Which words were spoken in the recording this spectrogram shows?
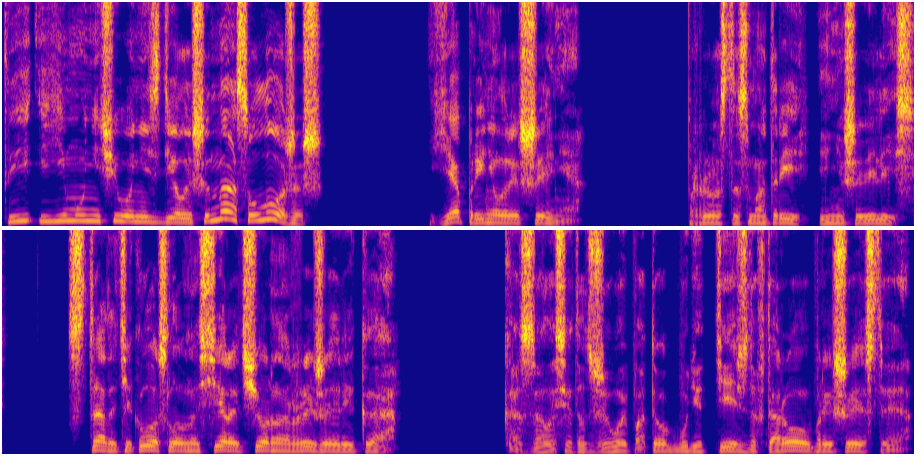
Ты и ему ничего не сделаешь, и нас уложишь. Я принял решение. Просто смотри и не шевелись. Стадо текло, словно серо-черно-рыжая река. Казалось, этот живой поток будет течь до второго пришествия.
